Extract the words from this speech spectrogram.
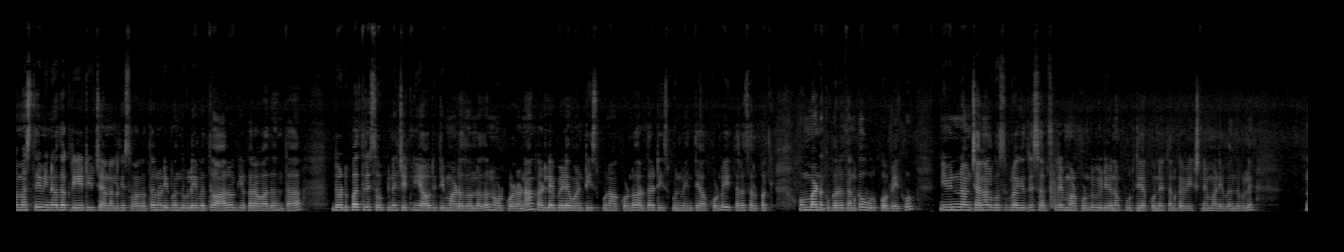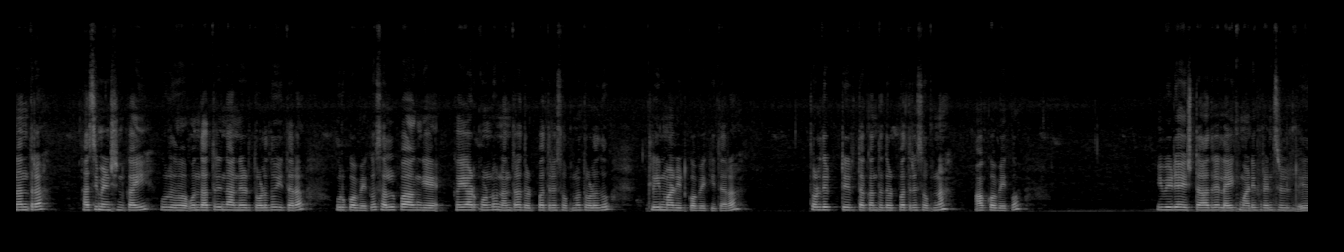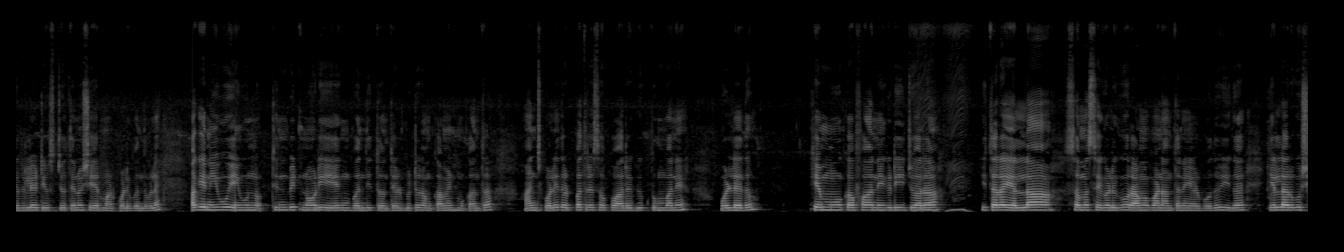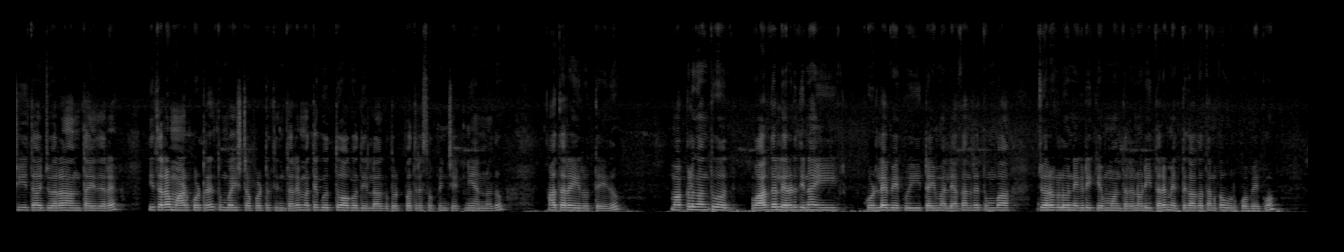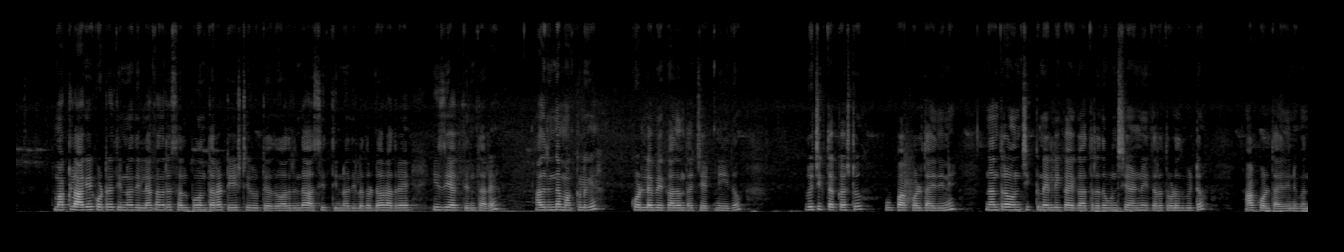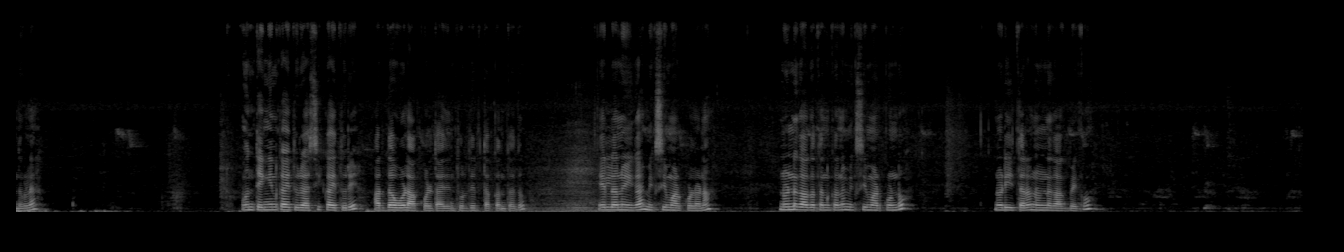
ನಮಸ್ತೆ, ವಿನೋದ ಕ್ರಿಯೇಟಿವ್ ಚಾನಲ್ಗೆ ಸ್ವಾಗತ. ನೋಡಿ ಬಂಧುಗಳೇ, ಇವತ್ತು ಆರೋಗ್ಯಕರವಾದಂತಹ ದೊಡ್ಡ ಪತ್ರೆ ಸೊಪ್ಪಿನ ಚಟ್ನಿ ಯಾವ ರೀತಿ ಮಾಡೋದು ಅನ್ನೋದು ನೋಡ್ಕೊಳ್ಳೋಣ. ಕಡಲೆಬೇಳೆ ಒನ್ ಟೀ ಸ್ಪೂನ್ ಹಾಕ್ಕೊಂಡು, ಅರ್ಧ ಟೀ ಸ್ಪೂನ್ ಮೆಂತ್ಯ ಹಾಕ್ಕೊಂಡು, ಈ ಥರ ಸ್ವಲ್ಪ ಒಂಬಣ್ಣಕ್ಕೆ ಬರೋ ತನಕ ಹುರ್ಕೋಬೇಕು. ನೀವು ಇನ್ನು ನಮ್ಮ ಚಾನಲ್ಗೆ ಹೊಸಬ್ರಾಗಿದ್ದರೆ ಸಬ್ಸ್ಕ್ರೈಬ್ ಮಾಡಿಕೊಂಡು ವಿಡಿಯೋನ ಪೂರ್ತಿಯಾಗಿ ಕೊನೆ ತನಕ ವೀಕ್ಷಣೆ ಮಾಡಿ ಬಂಧುಗಳೇ. ನಂತರ ಹಸಿಮೆಣಸಿನ್ಕಾಯಿ ಹುರ್, ಒಂದು ಹತ್ತರಿಂದ ಹನ್ನೆರಡು ತೊಳೆದು ಈ ಥರ ಹುರ್ಕೋಬೇಕು. ಸ್ವಲ್ಪ ಹಂಗೆ ಕೈ ಆಡಿಕೊಂಡು ನಂತರ ದೊಡ್ಡ ಪತ್ರೆ ಸೊಪ್ಪನ್ನು ತೊಳೆದು ಕ್ಲೀನ್ ಮಾಡಿ ಇಟ್ಕೋಬೇಕು ಈ ಥರ. ತೊಳೆದಿಟ್ಟಿರ್ತಕ್ಕಂಥ ದೊಡ್ಡಪತ್ರೆ ಸೊಪ್ಪನ್ನ ಹಾಕ್ಕೋಬೇಕು. ಈ ವಿಡಿಯೋ ಇಷ್ಟ ಆದರೆ ಲೈಕ್ ಮಾಡಿ ಫ್ರೆಂಡ್ಸ್ ರಿಲೇಟಿವ್ಸ್ ಜೊತೆನೂ ಶೇರ್ ಮಾಡ್ಕೊಳ್ಳಿ ಬಂಧುಗಳೇ. ಹಾಗೆ ನೀವು ಇವನ್ನು ತಿಂದ್ಬಿಟ್ಟು ನೋಡಿ ಹೇಗೆ ಬಂದಿತ್ತು ಅಂತ ಹೇಳ್ಬಿಟ್ಟು ನಮ್ಮ ಕಾಮೆಂಟ್ ಮುಖಾಂತರ ಹಂಚ್ಕೊಳ್ಳಿ. ದೊಡ್ಡಪತ್ರೆ ಸೊಪ್ಪು ಆರೋಗ್ಯಕ್ಕೆ ತುಂಬಾ ಒಳ್ಳೆಯದು ಕೆಮ್ಮು, ಕಫ, ನೆಗಡಿ, ಜ್ವರ ಈ ಥರ ಎಲ್ಲ ಸಮಸ್ಯೆಗಳಿಗೂ ರಾಮಬಾಣ ಅಂತಲೇ ಹೇಳ್ಬೋದು. ಈಗ ಎಲ್ಲರಿಗೂ ಶೀತ, ಜ್ವರ ಅಂತ ಇದ್ದಾರೆ ಈ ಥರ ಮಾಡಿಕೊಟ್ರೆ ತುಂಬ ಇಷ್ಟಪಟ್ಟು ತಿಂತಾರೆ. ಮತ್ತು ಗೊತ್ತು ಆಗೋದಿಲ್ಲ ದೊಡ್ಡಪತ್ರೆ ಸೊಪ್ಪಿನ ಚಟ್ನಿ ಅನ್ನೋದು. ಆ ಥರ ಇರುತ್ತೆ ಇದು. ಮಕ್ಳಿಗಂತೂ ವಾರದಲ್ಲಿ ಎರಡು ದಿನ ಈ ಕೊಡಲೇಬೇಕು ಈ ಟೈಮಲ್ಲಿ. ಯಾಕಂದರೆ ತುಂಬ ಜ್ವರಗಳು, ನೆಗಡಿ, ಕೆಮ್ಮು ಅಂತಾರೆ. ನೋಡಿ, ಈ ಥರ ಮೆತ್ತಗಾಗೋ ತನಕ ಹುರ್ಕೋಬೇಕು. ಮಕ್ಳು ಹಾಗೆ ಕೊಟ್ಟರೆ ತಿನ್ನೋದಿಲ್ಲ, ಯಾಕಂದರೆ ಸ್ವಲ್ಪ ಒಂಥರ ಟೇಸ್ಟ್ ಇರುತ್ತೆ ಅದು. ಅದರಿಂದ ಹಸಿ ತಿನ್ನೋದಿಲ್ಲ, ದೊಡ್ಡವರಾದರೆ ಈಸಿಯಾಗಿ ತಿಂತಾರೆ. ಅದರಿಂದ ಮಕ್ಕಳಿಗೆ ಕೊಡಲೇಬೇಕಾದಂಥ ಚಟ್ನಿ ಇದು. ರುಚಿಗೆ ತಕ್ಕಷ್ಟು ಉಪ್ಪು ಹಾಕ್ಕೊಳ್ತಾ ಇದ್ದೀನಿ. ನಂತರ ಒಂದು ಚಿಕ್ಕ ನೆಲ್ಲಿಕಾಯಿ ಗಾತ್ರದ ಹುಣಸೆ ಹಣ್ಣು ಈ ಥರ ತೊಳೆದ್ಬಿಟ್ಟು ಹಾಕ್ಕೊಳ್ತಾ ಇದ್ದೀನಿ ಬಂಧುಗಳೇ. ಒಂದು ತೆಂಗಿನಕಾಯಿ ತುರಿ, ಹಸಿಕಾಯಿ ತುರಿ, ಅರ್ಧ ಹೋಳು ಹಾಕ್ಕೊಳ್ತಾ ಇದ್ದೀನಿ ತುರಿದಿರ್ತಕ್ಕಂಥದ್ದು. ಎಲ್ಲನೂ ಈಗ ಮಿಕ್ಸಿ ಮಾಡ್ಕೊಳ್ಳೋಣ. ನುಣ್ಣಗಾಗೋ ತನಕ ಮಿಕ್ಸಿ ಮಾಡಿಕೊಂಡು ನೋಡಿ ಈ ಥರ ನುಣ್ಣಗಾಗಬೇಕು.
